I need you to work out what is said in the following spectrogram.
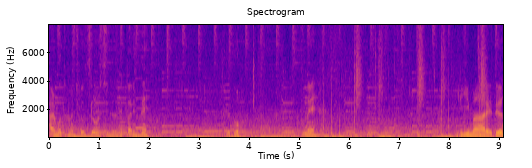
잘못하면 촌스러울 수 있는 색깔인데 그래도 이쁘네 리마 레드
